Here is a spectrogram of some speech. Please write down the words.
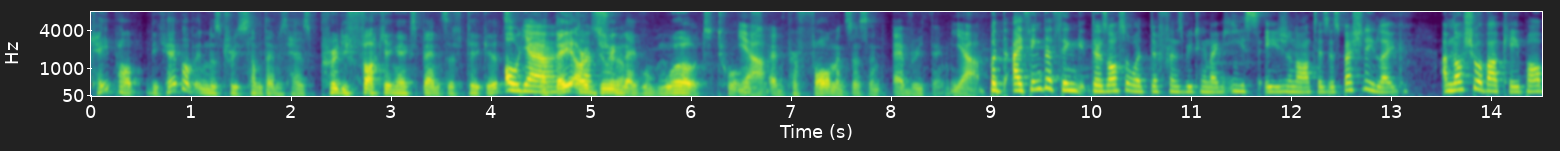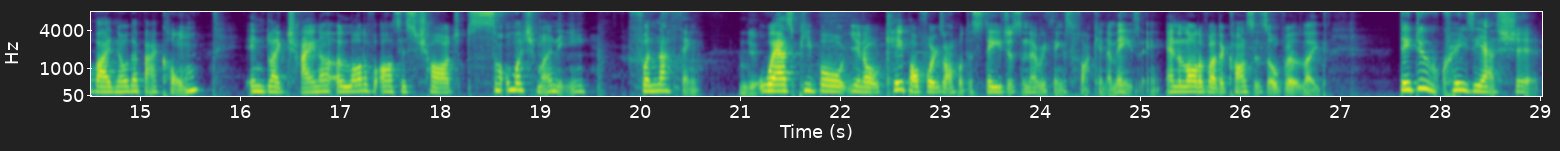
K-pop, the K-pop industry sometimes has pretty fucking expensive tickets. Oh, yeah, but they are doing true. like world tours Yeah. and performances and everything. yeah. But I think the thing there's also a difference between like East Asian artists, especially like I'm not sure about K-pop, but I know that back home in like China, a lot of artists charge so much money for nothing. Yeah. Whereas people, you know, K-pop, for example, the stages and everything is fucking amazing, and a lot of other concerts over like they do crazy ass shit,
